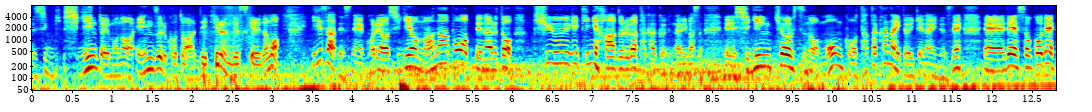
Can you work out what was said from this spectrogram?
ん、詩吟というものを演ずることはできるんですけれども、いざですね、これを詩吟を学ぼうってなると、急激にハードルが高くなります。えー、詩吟教室の文句を叩かないといけないんですね。えー、で、そこで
